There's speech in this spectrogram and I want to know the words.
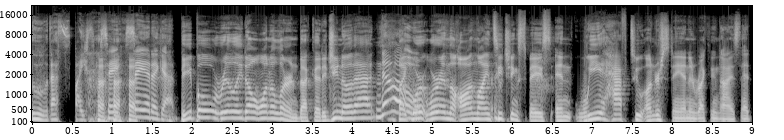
Ooh, that's spicy. Say say it again. People really don't want to learn, Becca. Did you know that? No. Like we're we're in the online teaching space and we have to understand and recognize that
